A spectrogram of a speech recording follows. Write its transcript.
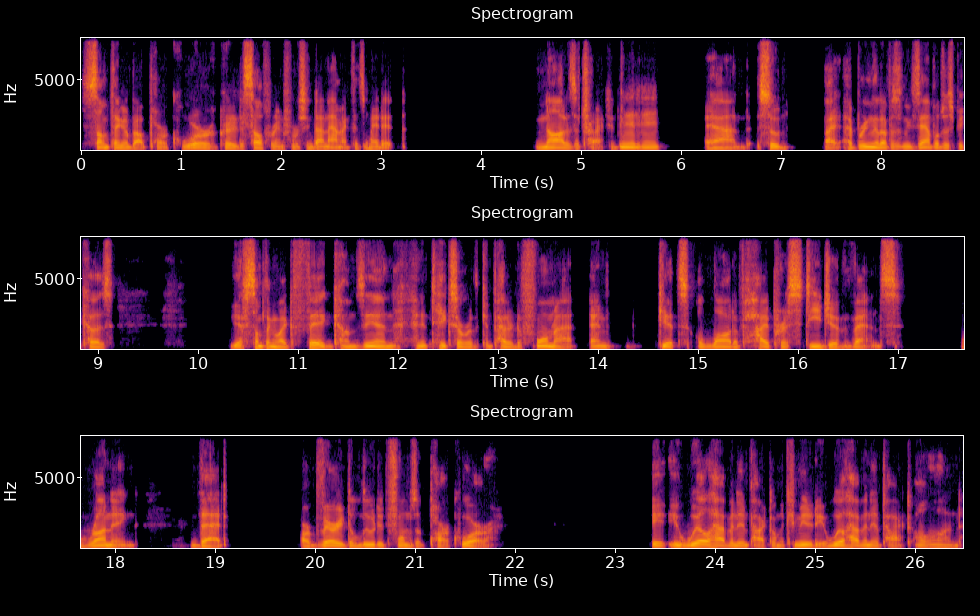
something about parkour created a self-reinforcing dynamic that's made it not as attractive. Mhm. And so I, I bring that up as an example just because if something like FIG comes in and it takes over the competitive format and gets a lot of high prestige events running that are very diluted forms of parkour, it, it will have an impact on the community. It will have an impact on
